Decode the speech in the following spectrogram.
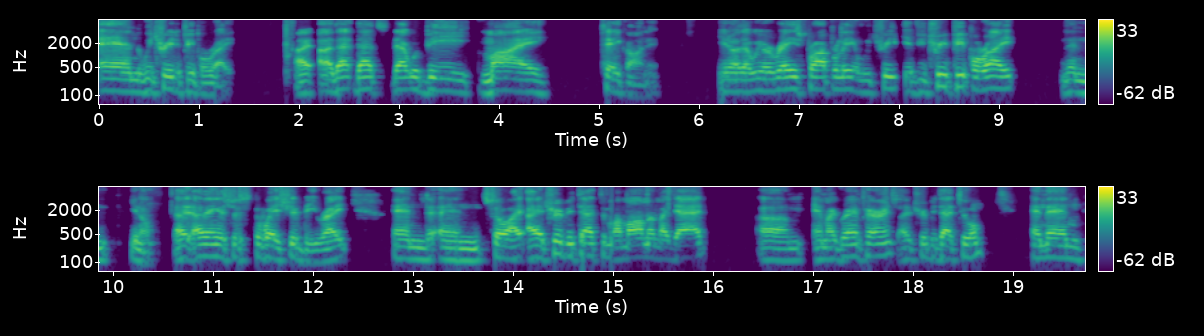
and we treated people right. I uh, that that's that would be my take on it. You know that we were raised properly and we treat if you treat people right, then you know I, I think it's just the way it should be, right? and and so I, I attribute that to my mom and my dad um, and my grandparents. I attribute that to them. And then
